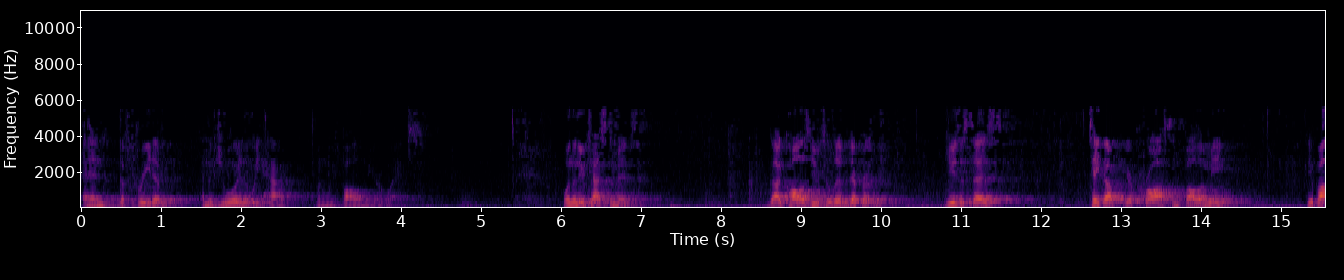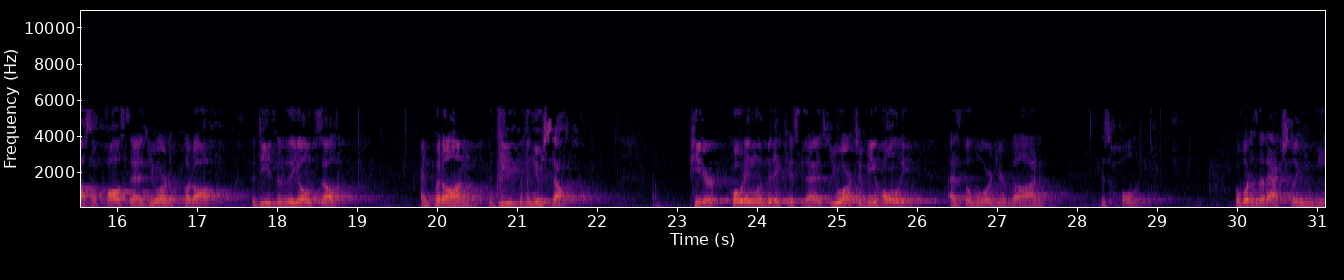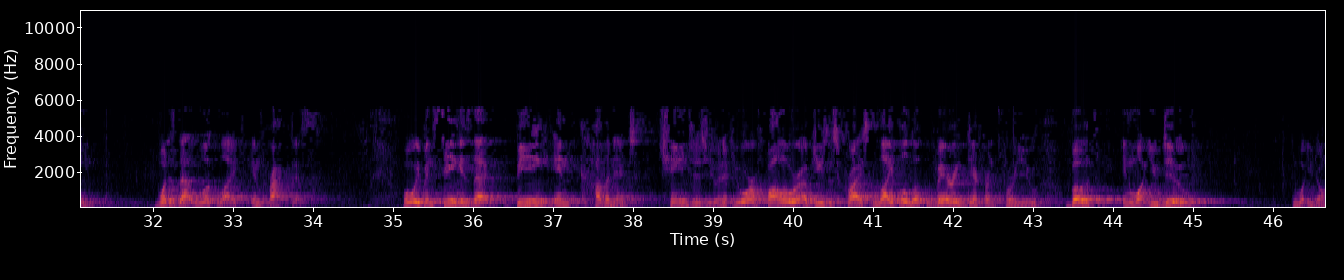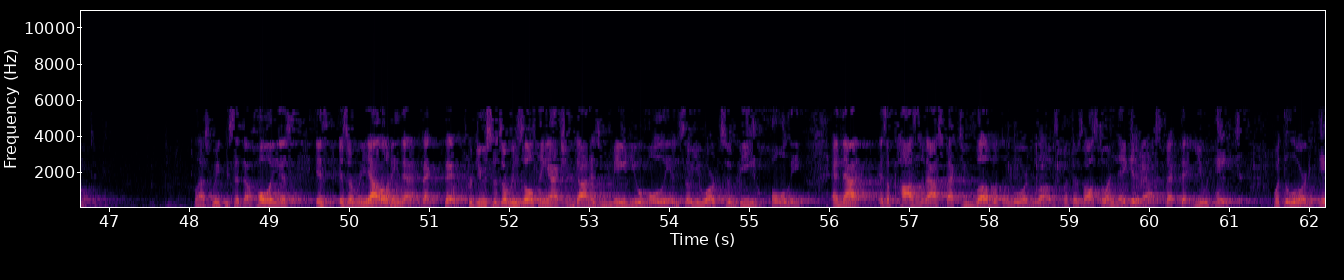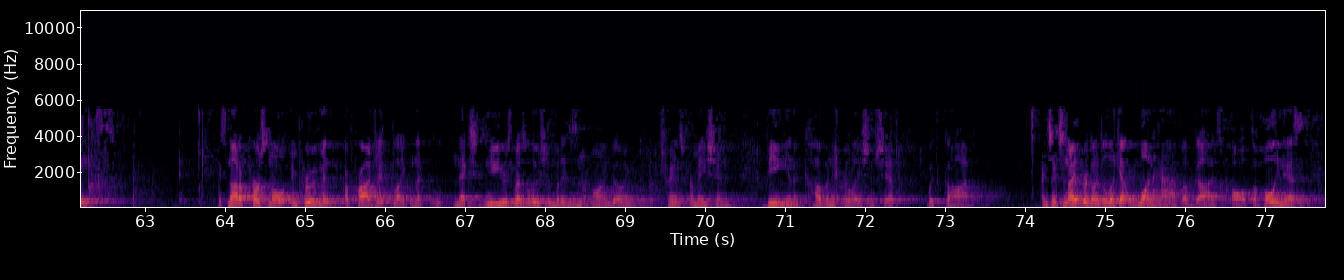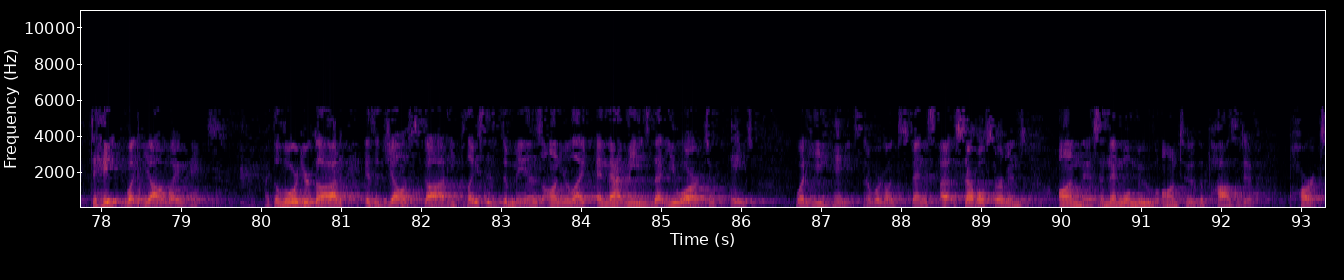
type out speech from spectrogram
and the freedom and the joy that we have when we follow your ways. Well, in the New Testament, God calls you to live differently. Jesus says, Take up your cross and follow me. The Apostle Paul says you are to put off the deeds of the old self and put on the deeds of the new self. Um, Peter, quoting Leviticus, says, You are to be holy as the Lord your God is holy. But what does that actually mean? What does that look like in practice? What we've been seeing is that being in covenant changes you. And if you are a follower of Jesus Christ, life will look very different for you, both in what you do and what you don't do. Last week we said that holiness is, is a reality that, that, that produces a resulting action. God has made you holy, and so you are to be holy. And that is a positive aspect. You love what the Lord loves, but there's also a negative aspect that you hate what the Lord hates. It's not a personal improvement project like next New Year's resolution, but it is an ongoing transformation being in a covenant relationship with God. And so tonight we're going to look at one half of God's call to holiness, to hate what Yahweh hates. Right? The Lord your God is a jealous God. He places demands on your life, and that means that you are to hate what He hates. Now we're going to spend a, uh, several sermons on this, and then we'll move on to the positive parts.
